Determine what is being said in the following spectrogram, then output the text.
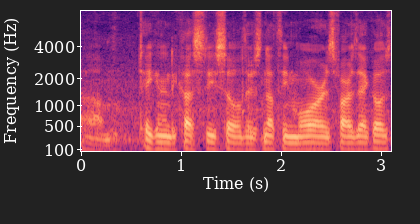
um, taken into custody. So there's nothing more as far as that goes.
